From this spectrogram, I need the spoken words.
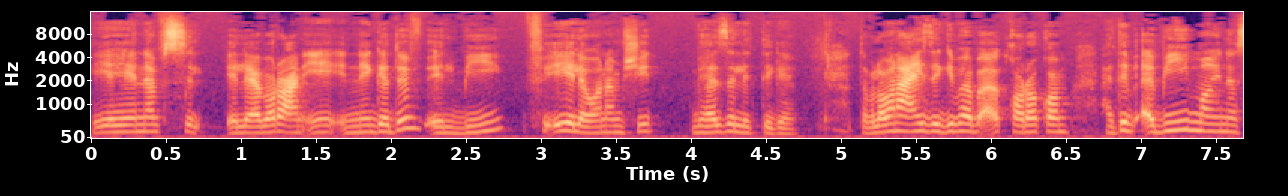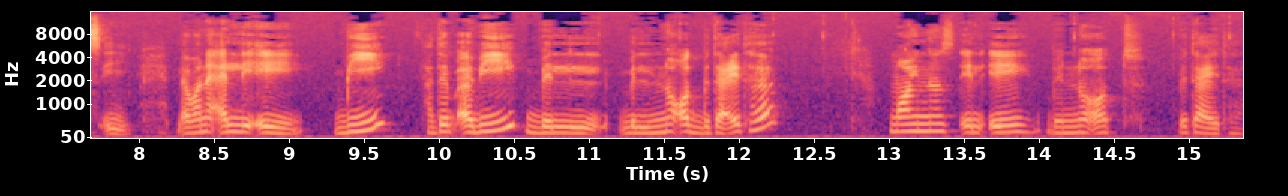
هي هي نفس ال- اللي عبارة عن إيه؟ ال negative ال B في A لو أنا مشيت بهذا الاتجاه. طب لو أنا عايزة أجيبها بقى كرقم هتبقى B minus A لو أنا قال لي A B هتبقى B بال... بالنقط بتاعتها minus ال A بالنقط بتاعتها.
